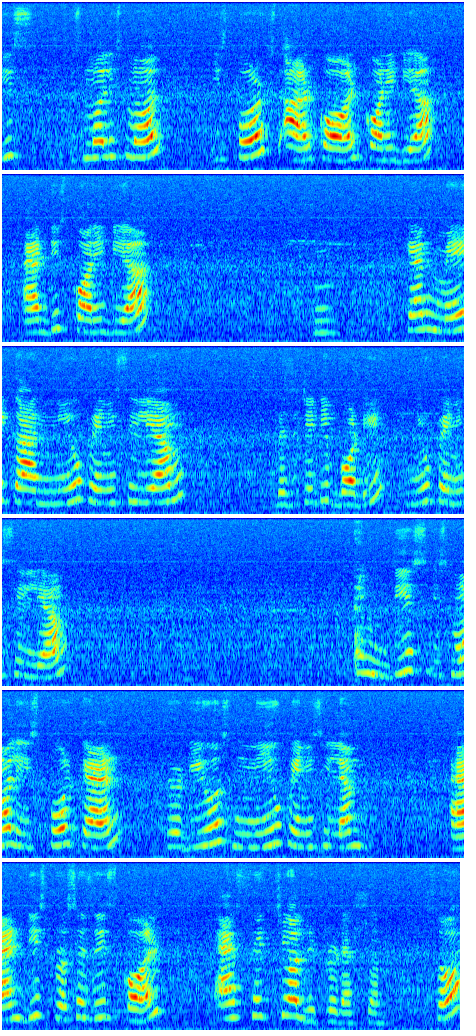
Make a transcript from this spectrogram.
these small small spores are called conidia and this conidia can make a new penicillium vegetative body new penicillium. This small spore can produce new penicillium and this process is called asexual reproduction so,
